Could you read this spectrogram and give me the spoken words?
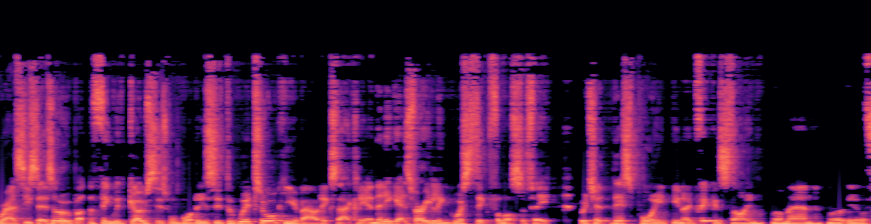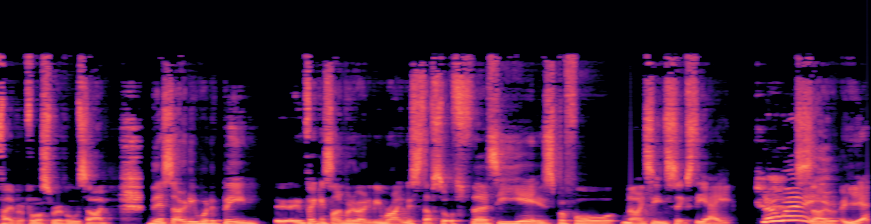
Whereas he says, oh, but the thing with ghosts is, well, what is it that we're talking about exactly? And then he gets very linguistic philosophy, which at this point, you know, Wittgenstein, my man, my, you know, my favorite philosopher of all time, this only would have been, uh, Wittgenstein would have only been writing this stuff sort of 30 years before 1968. No way. So yeah,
